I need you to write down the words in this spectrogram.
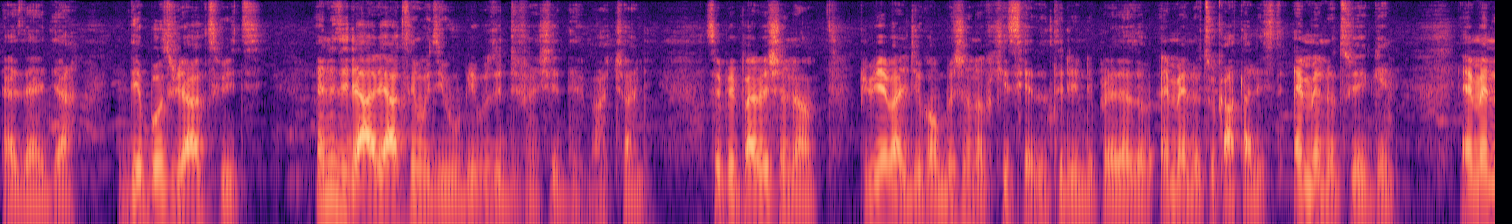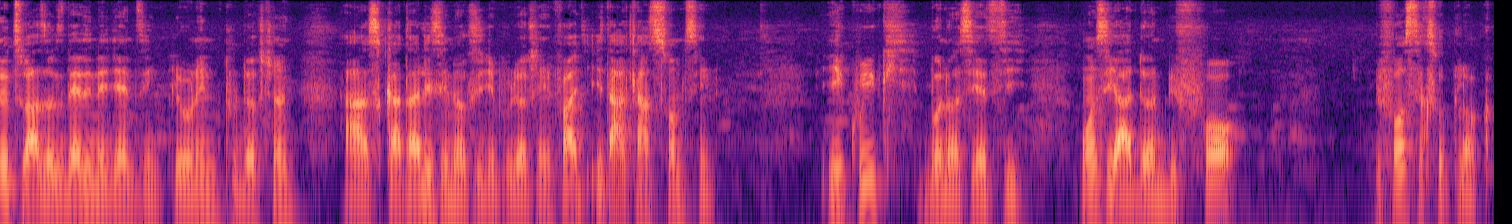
That's the idea. If they both react with anything they are reacting with, you will be able to differentiate them actually. So preparation now, prepare by the decomposition of KCl3 in the presence of MnO2 catalyst, MnO2 again. MnO2 as oxidizing agent in chlorine production as catalyst in oxygen production. In fact, it acts as something. A quick bonus here. See, once you are done before before six o'clock,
